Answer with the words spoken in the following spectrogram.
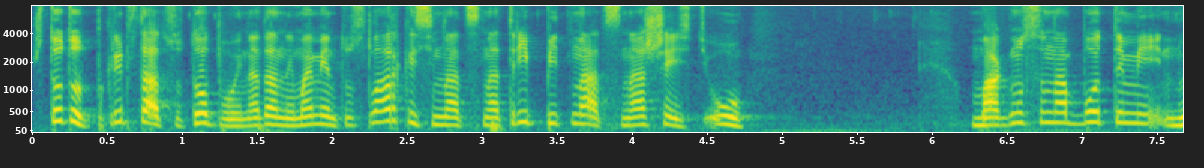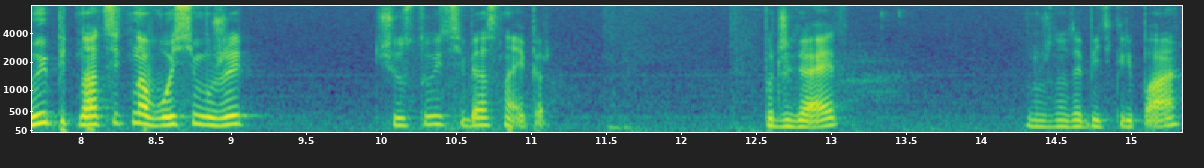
Что тут по крипстатсу топовый на данный момент у Сларка? 17 на 3, 15 на 6 у Магнуса на ботами. Ну и 15 на 8 уже чувствует себя снайпер. Поджигает. Нужно добить крипа.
